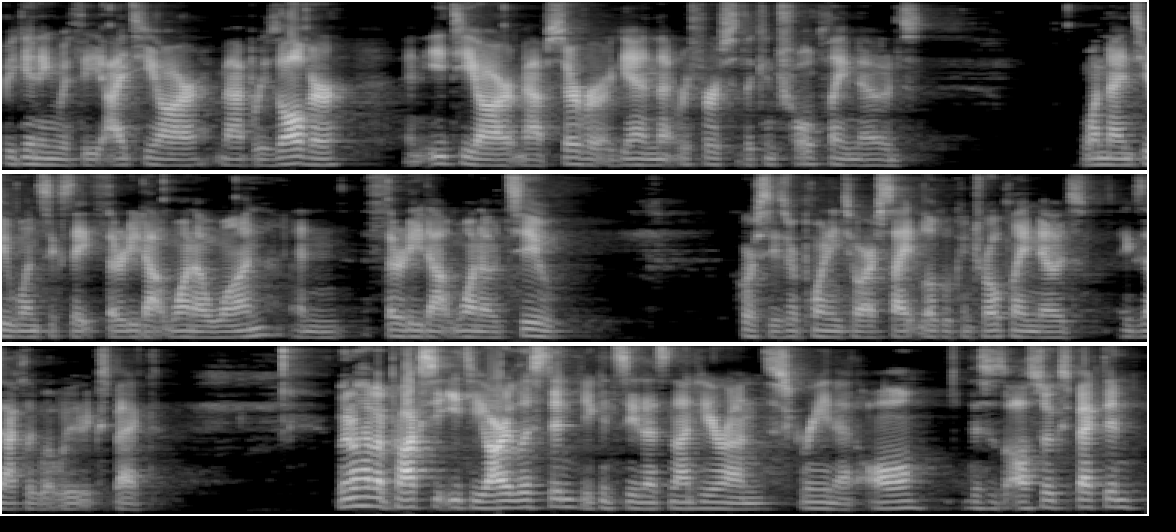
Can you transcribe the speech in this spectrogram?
beginning with the ITR map resolver and ETR map server. Again, that refers to the control plane nodes 192.168.30.101 and 30.102. Of course, these are pointing to our site local control plane nodes, exactly what we would expect. We don't have a proxy ETR listed. You can see that's not here on screen at all. This is also expected.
